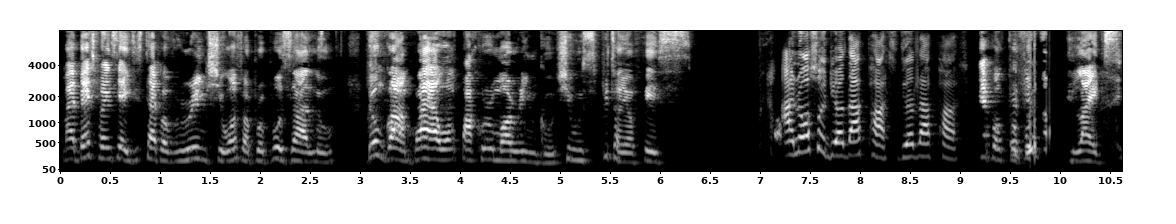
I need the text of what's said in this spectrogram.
my best friend says this type of ring she wants for proposal. oh. Don't go and buy her one pakurumo ring. oh. She will spit on your face. And also the other part, the other part. type of If you- proposal she likes.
